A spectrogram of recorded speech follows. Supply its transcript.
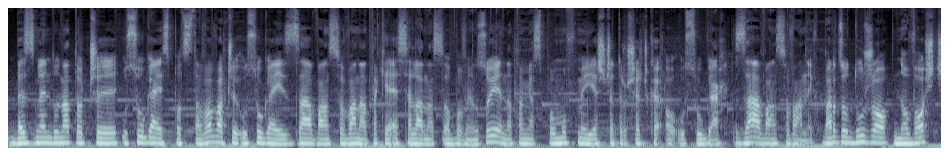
bez względu na to, czy usługa jest podstawowa, czy usługa jest zaawansowana, takie SLA nas obowiązuje, natomiast pomówmy jeszcze troszeczkę o usługach zaawansowanych. Bardzo dużo nowości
